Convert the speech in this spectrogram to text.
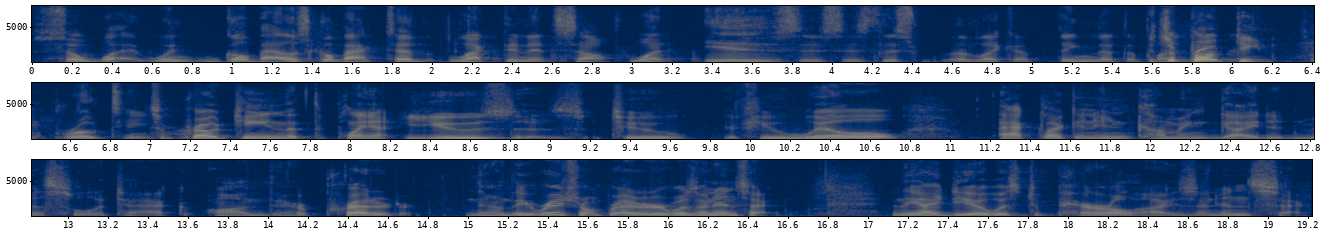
So what? When go back, let's go back to lectin itself. What is this? Is this uh, like a thing that the It's a protein. It's a protein. It's a protein that the plant uses to, if you will, act like an incoming guided missile attack on their predator. Now, the original predator was an insect, and the idea was to paralyze an insect,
